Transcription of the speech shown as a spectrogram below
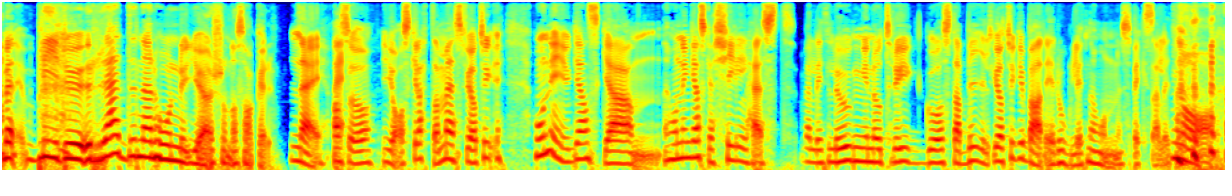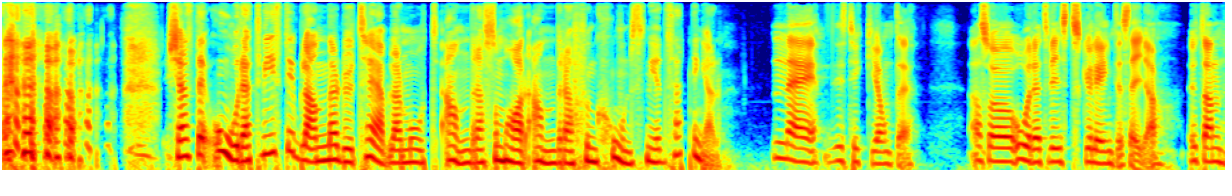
Men blir du rädd när hon gör sådana saker? Nej, alltså jag skrattar mest för jag tycker hon är ju ganska, hon är en ganska chill häst. Väldigt lugn och trygg och stabil. Jag tycker bara det är roligt när hon spexar lite. Ja. Känns det orättvist ibland när du tävlar mot andra som har andra funktionsnedsättningar? Nej, det tycker jag inte. Alltså orättvist skulle jag inte säga. Utan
